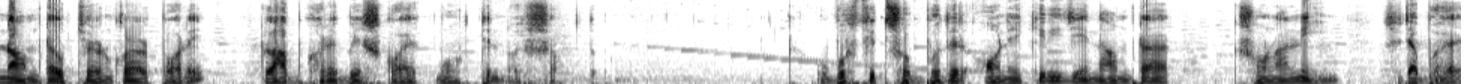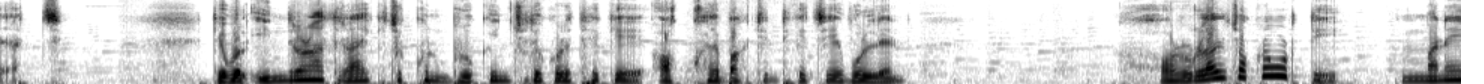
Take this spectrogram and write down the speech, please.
নামটা উচ্চারণ করার পরে ক্লাব ঘরে বেশ কয়েক মুহূর্তের নৈশব্দ। উপস্থিত সভ্যদের অনেকেরই যে নামটা শোনা নেই, সেটা বোঝা যাচ্ছে। কেবল ইন্দ্রনাথ রায় কিছুক্ষণ ভ্রুকিঞ্চিত করে থেকে অক্ষয় বাগচির দিকে চেয়ে বললেন, হরলাল চক্রবর্তী? মানে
